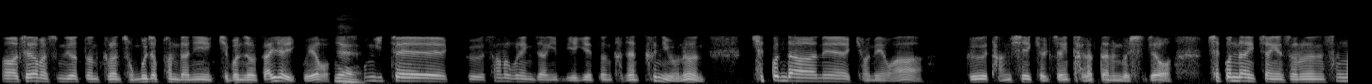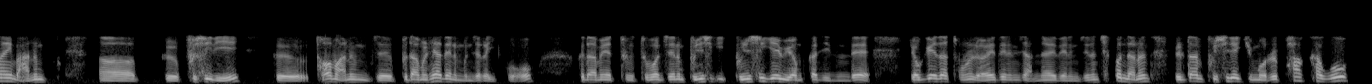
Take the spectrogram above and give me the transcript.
어, 제가 말씀드렸던 그런 정보적 판단이 기본적으로 깔려 있고요. 예. 홍기택 그 산업은행장이 얘기했던 가장 큰 이유는 채권단의 견해와 그 당시의 결정이 달랐다는 것이죠. 채권단 입장에서는 상당히 많은 어 그 부실이 그 더 많은 이제 부담을 해야 되는 문제가 있고 그다음에 두, 두 번째는 분식 분식의 위험까지 있는데 여기에다 돈을 넣어야 되는지 안 넣어야 되는지는 채권단은 일단 부실의 규모를 파악하고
